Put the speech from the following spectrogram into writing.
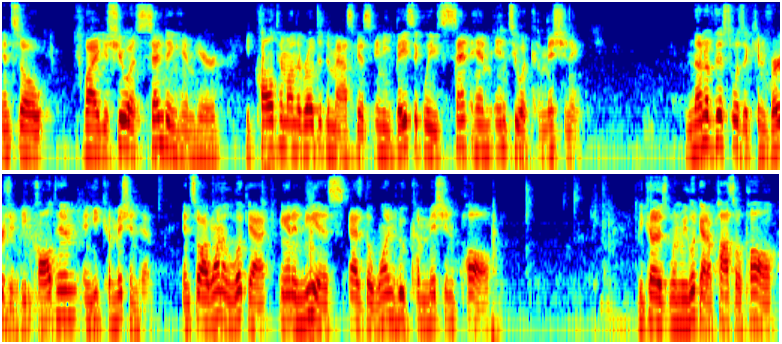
And so, by Yeshua sending him here, he called him on the road to Damascus, and he basically sent him into a commissioning. None of this was a conversion. He called him and he commissioned him. And so, I want to look at Ananias as the one who commissioned Paul, because when we look at Apostle Paul,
